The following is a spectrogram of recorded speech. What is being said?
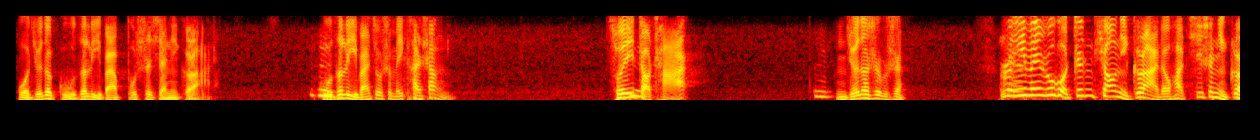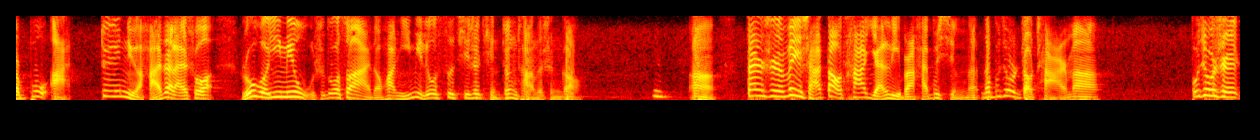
我觉得骨子里边不是嫌你个矮，骨子里边就是没看上你。所以找茬儿，你觉得是不是？是因为如果真挑你个矮的话，其实你个儿不矮。对于女孩子来说，如果一米五十多算矮的话，你一米六四其实挺正常的身高。嗯。啊，但是为啥到他眼里边还不行呢？那不就是找茬儿吗？不就是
